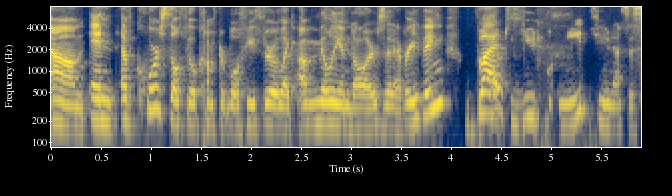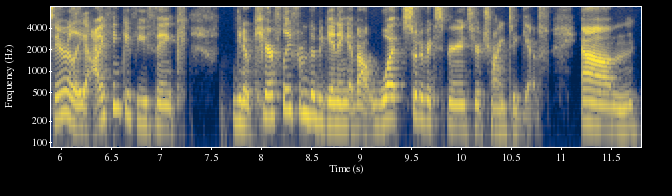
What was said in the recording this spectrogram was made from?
Um, and of course, they'll feel comfortable if you throw like a million dollars at everything, but you don't need to necessarily. I think if you think, you know, carefully from the beginning about what sort of experience you're trying to give. Um,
